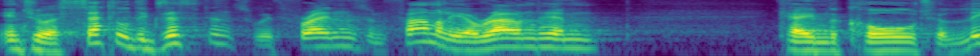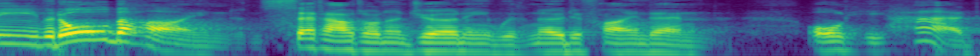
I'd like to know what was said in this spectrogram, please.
into a settled existence with friends and family around him, came the call to leave it all behind and set out on a journey with no defined end. All he had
